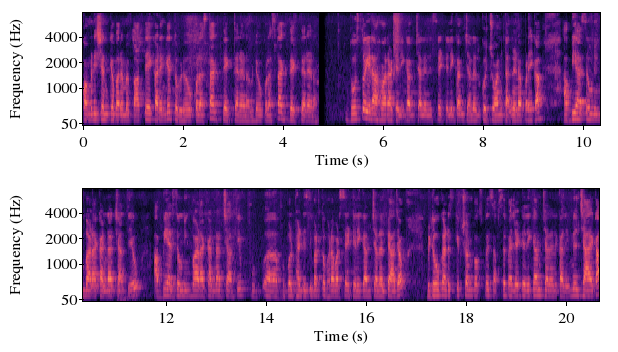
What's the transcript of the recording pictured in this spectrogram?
combination के बारे में बातें करेंगे। तो वीडियो को लास्ट तक देखते रहना, वीडियो को लास्ट तक देखते रहना। दोस्तों, ये रहा हमारा टेलीग्राम चैनल इससे टेलीग्राम चैनल को ज्वाइन कर लेना पड़ेगा। आप भी ऐसे उनिंग बाड़ा करना चाहते हो। आप भी ऐसे उनिंग बाड़ा करना चाहते हो फुटबॉल फैंटेसी पर तो भराभर से टेलीग्राम चैनल पे आ जाओ। वीडियो का डिस्क्रिप्शन बॉक्स पे सबसे पहले टेलीग्राम चैनल का लिंक मिल जाएगा।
